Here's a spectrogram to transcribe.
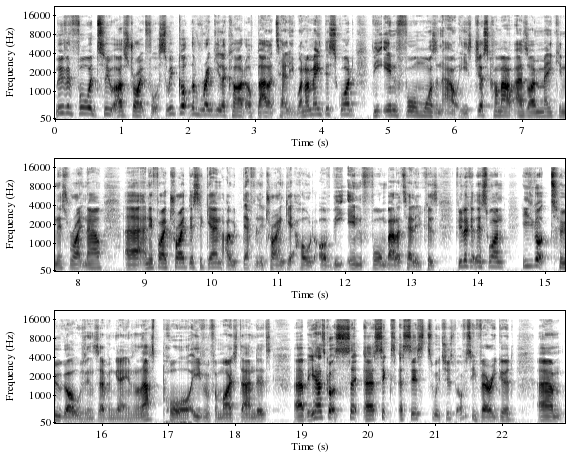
moving forward to our strike force. So we've got the regular card of Balotelli. When I made this squad, the inform wasn't out. He's just come out as I'm making this right now. Uh, and if I tried this again, I would definitely try and get hold of the inform Balotelli. Because if you look at this one, he's got two goals in seven games. And that's poor, even for my standards. Uh, but he has got uh, six assists, which is obviously very good. Um,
